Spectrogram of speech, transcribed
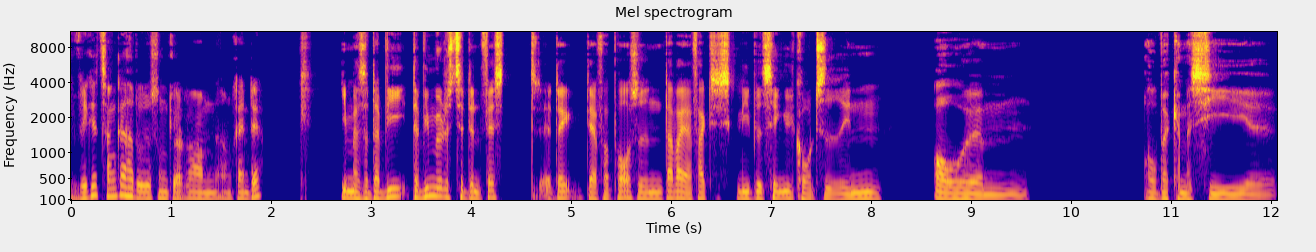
hvilke tanker har du sådan gjort om, omkring det? Jamen altså, da vi, da vi mødtes til den fest øh, der, der for et par år siden, der var jeg faktisk lige blevet single kort tid inden. Og, øhm, og hvad kan man sige... Øh,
